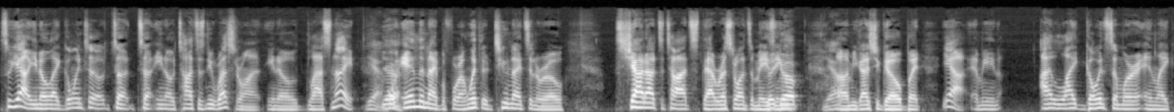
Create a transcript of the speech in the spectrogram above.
so yeah, you know, like going to to, to you know Tots' new restaurant, you know, last night. Yeah. Yeah. Or and the night before, I went there two nights in a row. Shout out to Tots. That restaurant's amazing. Big up. Yeah. Um, you guys should go. But yeah, I mean, I like going somewhere and like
